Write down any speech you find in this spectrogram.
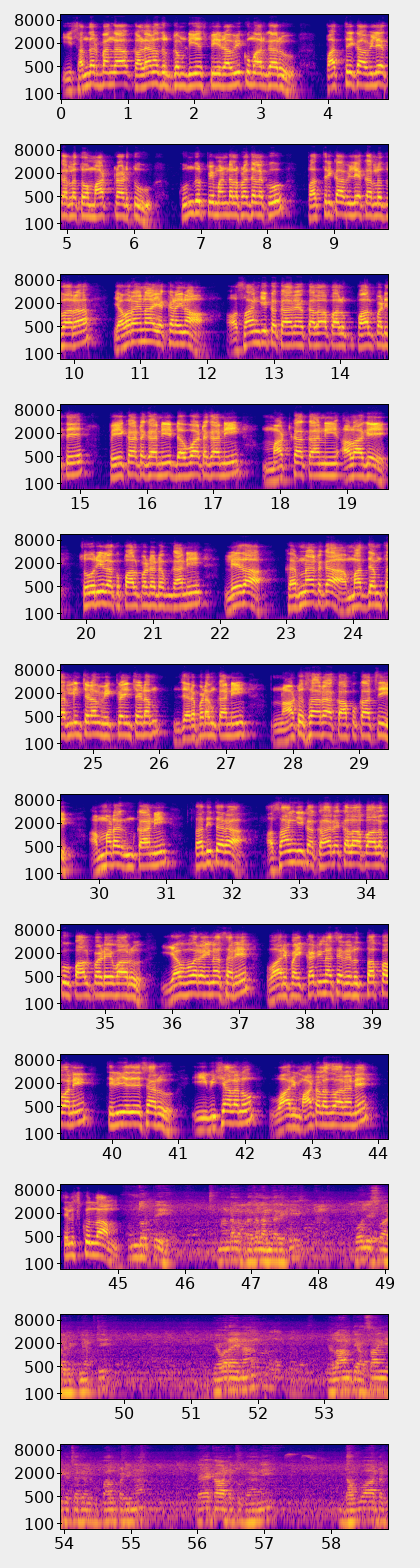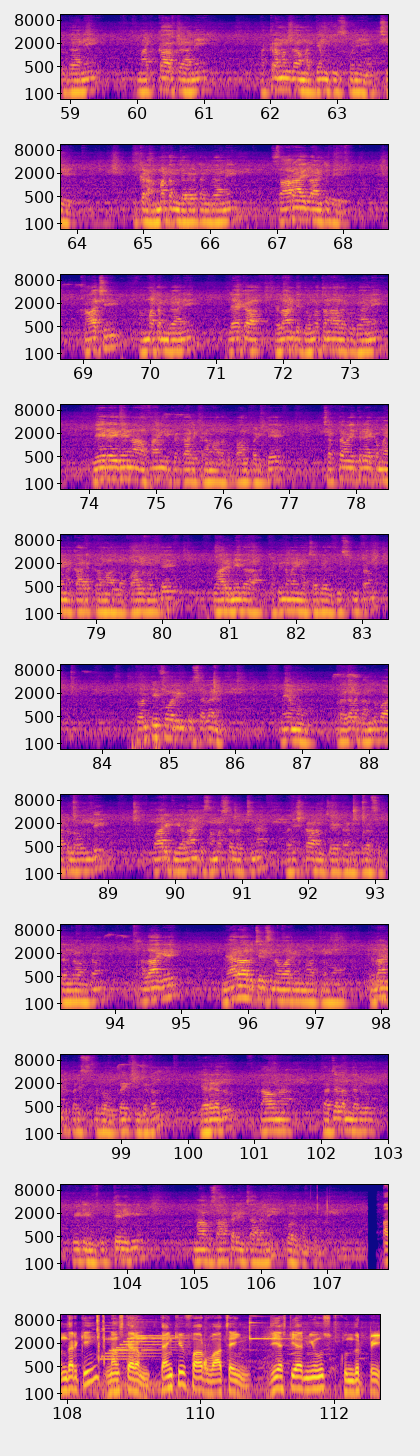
ఈ సందర్భంగా కళ్యాణదుర్గం డిఎస్పి రవికుమార్ గారు పత్రికా విలేకరులతో మాట్లాడుతూ కుందుర్పి మండల ప్రజలకు పత్రికా విలేకరుల ద్వారా ఎవరైనా ఎక్కడైనా అసాంఘిక కార్యకలాపాలకు పాల్పడితే పేకాట కానీ డవ్వాట కానీ మట్కా కానీ అలాగే చోరీలకు పాల్పడటం కానీ లేదా కర్ణాటక మద్యం తరలించడం విక్రయించడం జరపడం కానీ నాటుసారా కాపు కాచి అమ్మడం కానీ తదితర అసాంఘిక కార్యకలాపాలకు పాల్పడేవారు ఎవరైనా సరే వారిపై కఠిన చర్యలు తప్పవని తెలియజేశారు. ఈ విషయాలను వారి మాటల ద్వారానే తెలుసుకుందాం. మండల ప్రజలందరికీ పోలీస్ వారి విజ్ఞప్తి. ఎవరైనా ఎలాంటి అసాంఘిక చర్యలకు పాల్పడినా పేకాటకు కానీ డవ్వాటకు కానీ మట్కాకు కానీ అక్రమంగా మద్యం తీసుకొని వచ్చి ఇక్కడ అమ్మటం జరగటం కానీ సారాయి లాంటివి కాచి అమ్మటం కానీ లేక ఎలాంటి దొంగతనాలకు కానీ వేరేదైనా అసాంఘిక కార్యక్రమాలకు పాల్పడితే చట్ట వ్యతిరేకమైన కార్యక్రమాల్లో పాల్గొంటే వారి మీద కఠినమైన చర్యలు తీసుకుంటాం. ట్వంటీ ఫోర్ ఇంటూ సెవెన్ మేము ప్రజలకు అందుబాటులో ఉండి వారికి ఎలాంటి సమస్యలు వచ్చినా పరిష్కారం చేయడానికి కూడా సిద్ధంగా ఉంటాం. అలాగే నేరాలు చేసిన వారిని మాత్రము ఎలాంటి పరిస్థితుల్లో ఉపేక్షించడం జరగదు. కావున ప్రజలందరూ వీటిని గుర్తెరిగి మాకు సహకరించాలని కోరుకుంటున్నాను అందరికీ నమస్కారం. Thank you for watching GSTR news Kundurpi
